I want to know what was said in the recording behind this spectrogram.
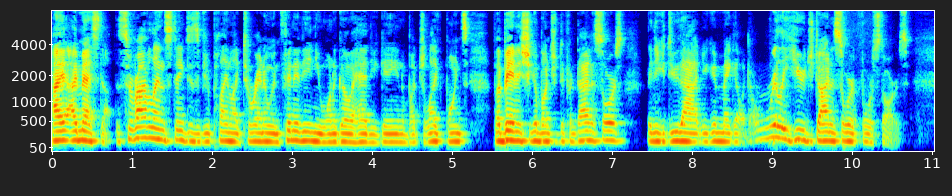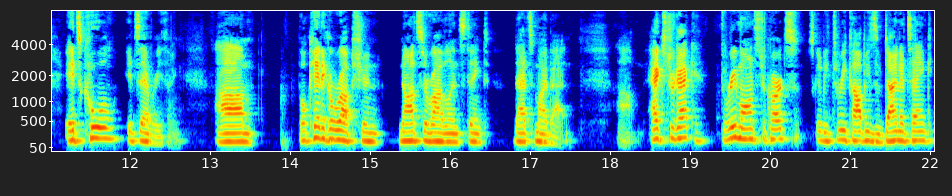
I, I messed up. The survival instinct is if you're playing like Tyranno Infinity and you want to go ahead and you gain a bunch of life points by banishing a bunch of different dinosaurs, then you can do that. You can make it like a really huge dinosaur at four stars. It's cool. It's everything. Um, volcanic eruption, not survival instinct. That's my bad. Um, extra deck, three monster cards. It's going to be three copies of Dyna Tank.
